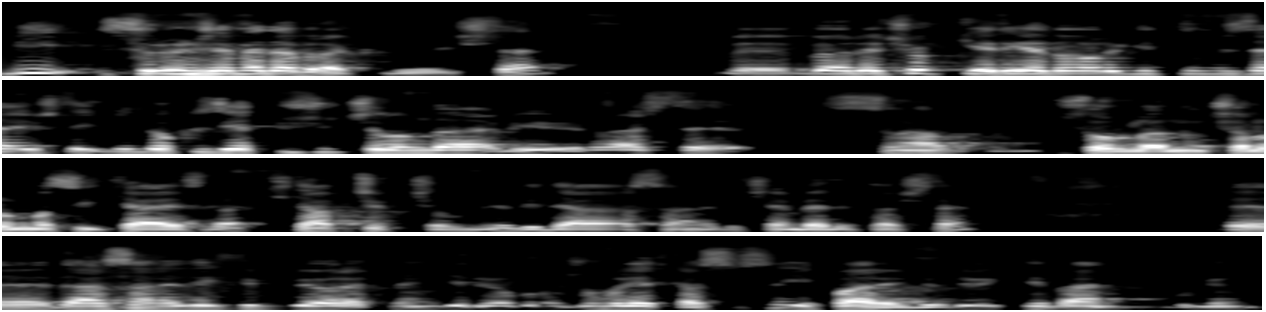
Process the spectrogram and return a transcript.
Bir sürüncemede bırakılıyor işler. böyle çok geriye doğru gittiğimizde işte 1973 yılında bir üniversite sınav sorularının çalınması hikayesi var. Kitapçık çalınıyor bir dershanede Çemberli Taş'ta. E, dershanedeki bir öğretmen geliyor bunu Cumhuriyet Gazetesi'ne ihbar ediyor. Diyor ki ben bugün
